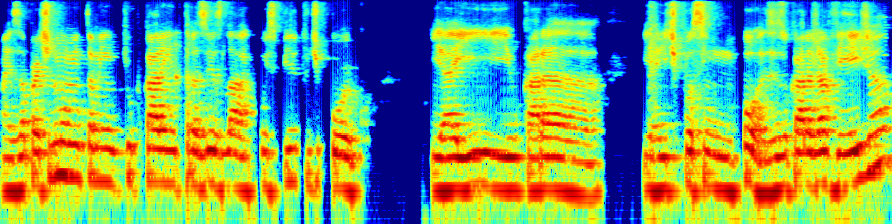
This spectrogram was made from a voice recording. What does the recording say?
Mas a partir do momento também que o cara entra, às vezes, lá com espírito de porco, e aí o cara. E aí, tipo assim, pô, às vezes o cara já vê e já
